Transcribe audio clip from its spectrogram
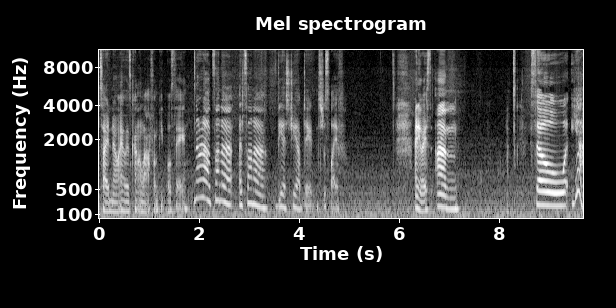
side note. I always kind of laugh when people say, no, no, it's not a, it's not a VSG update. It's just life. Anyways, um, so yeah,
